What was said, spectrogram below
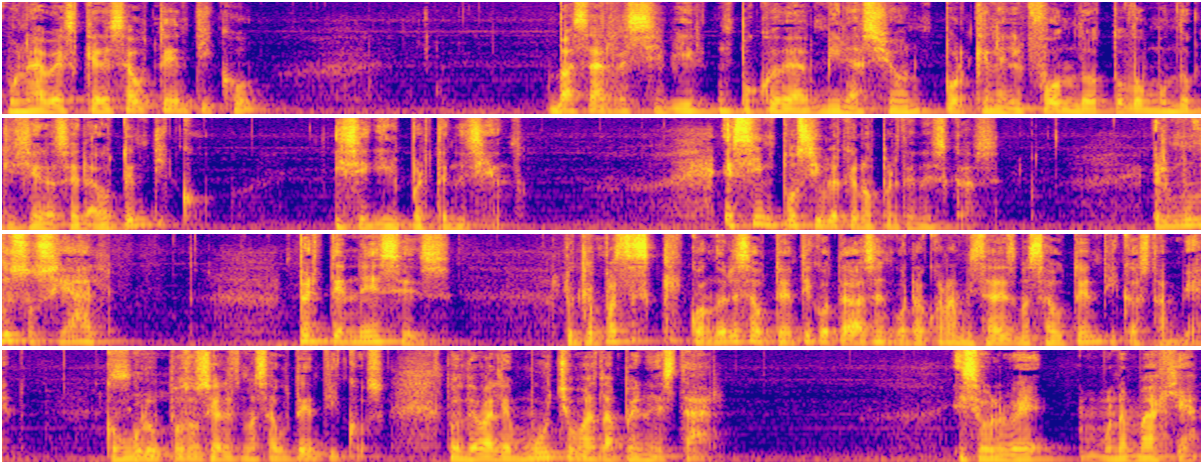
Una vez que eres auténtico, vas a recibir un poco de admiración porque en el fondo todo mundo quisiera ser auténtico y seguir perteneciendo. Es imposible que no pertenezcas. El mundo es social. Perteneces. Lo que pasa es que cuando eres auténtico te vas a encontrar con amistades más auténticas también, con grupos sociales más auténticos, donde vale mucho más la pena estar. Y se vuelve una magia.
